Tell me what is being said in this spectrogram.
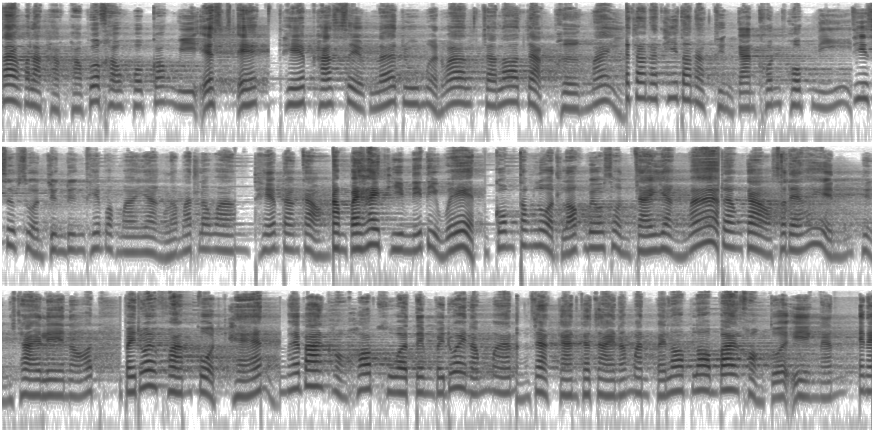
สร้างปลักหักพังพวกเขาพบกล้อง VSX เทปคัสเซตและดูเหมือนว่าจะรอดจากเพลิงไหม้เจ้าหน้าที่ตระหนักถึงการค้นพบนี้ ที่สืบสวนจึงดึงเทปออกมาอย่างระมัดระวัง เทปดังกล่าวนำไปให้ทีมนิติเวชกรมตำรวจล็อกเบลสนใจอย่างมากดังกล่าวแสดงให้เห็นถึงชายเลนอสไปด้วยความโกรธแค้นทำให้บ้านของครอบครัวเต็มไปด้วยน้ำมัน หลังจากการกระจายน้ำมันไปรอบๆบบ้านของตัวเองนั้น ใน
